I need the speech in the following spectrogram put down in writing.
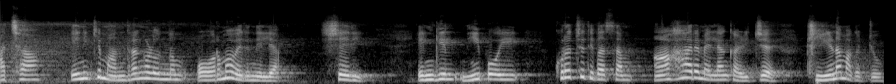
അച്ഛാ എനിക്ക് മന്ത്രങ്ങളൊന്നും ഓർമ്മ വരുന്നില്ല. ശരി എങ്കിൽ നീ പോയി കുറച്ചു ദിവസം ആഹാരമെല്ലാം കഴിച്ച് ക്ഷീണമകറ്റൂ.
